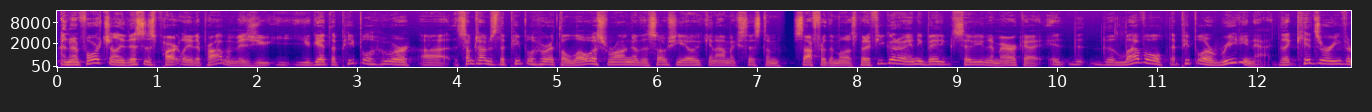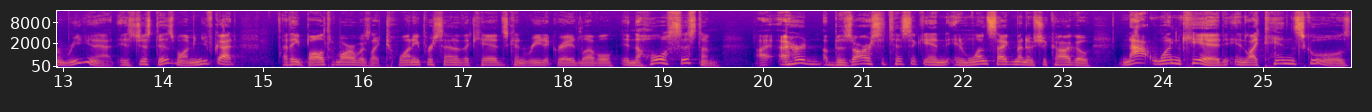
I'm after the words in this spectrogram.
and unfortunately, this is partly the problem, is you you get the people who are uh, sometimes the people who are at the lowest rung of the socioeconomic system suffer the most. But if you go to any big city in America, it, the, the level that people are reading at, the kids are even reading at, is just dismal. I mean, you've got I think Baltimore was like 20% of the kids can read at grade level in the whole system. I, I heard a bizarre statistic in, in one segment of Chicago. Not one kid in like 10 schools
